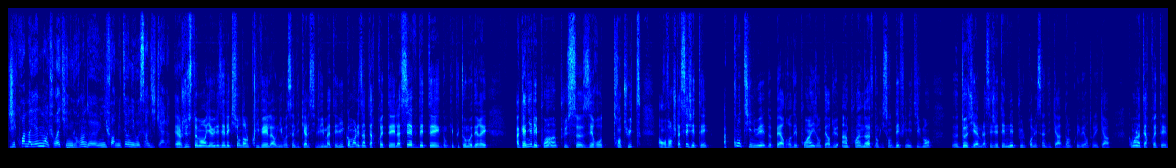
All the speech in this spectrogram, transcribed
j'y crois moyennement. Il faudrait qu'il y ait une grande euh, uniformité au niveau syndical. Alors justement, il y a eu des élections dans le privé, là, au niveau syndical, Sylvie Matelli. Comment les interpréter? La CFDT, donc, qui est plutôt modérée, a gagné des points, hein, plus 0,38. En revanche, la CGT a continué de perdre des points. Ils ont perdu 1,9, donc ils sont définitivement deuxième. La CGT n'est plus le premier syndicat dans le privé, en tous les cas. Comment l'interpréter?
